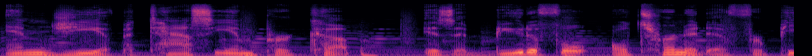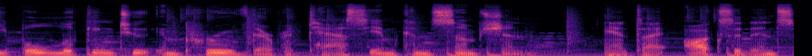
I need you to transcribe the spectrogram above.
mg of potassium per cup, is a beautiful alternative for people looking to improve their potassium consumption. Antioxidants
